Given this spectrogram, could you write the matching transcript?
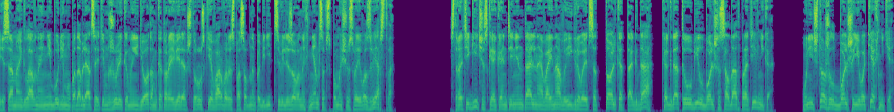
И самое главное, не будем уподобляться этим жуликам и идиотам, которые верят, что русские варвары способны победить цивилизованных немцев с помощью своего зверства. Стратегическая континентальная война выигрывается только тогда, когда ты убил больше солдат противника, уничтожил больше его техники,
